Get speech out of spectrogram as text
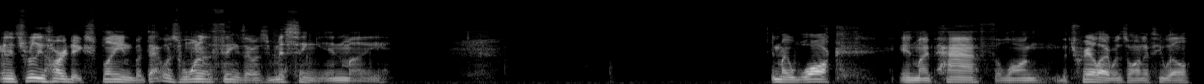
and it's really hard to explain. But that was one of the things I was missing in my in my walk, in my path along the trail I was on, if you will,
